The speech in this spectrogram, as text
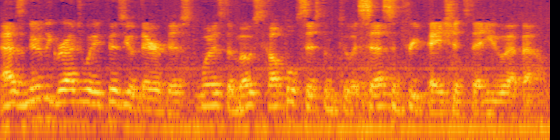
As a newly graduated physiotherapist, what is the most helpful system to assess and treat patients that you have found?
